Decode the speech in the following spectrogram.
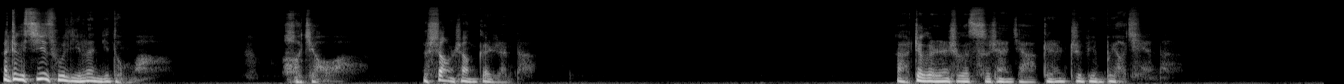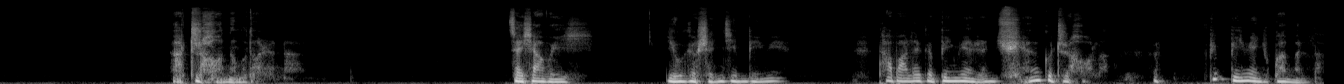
那这个基础理论你懂吗？好教啊，上上个人呐。啊，这个人是个慈善家，给人治病不要钱的，啊，治好那么多人。在夏威夷有一个神经病院，他把那个病院人全部治好了，病病院就关门了，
